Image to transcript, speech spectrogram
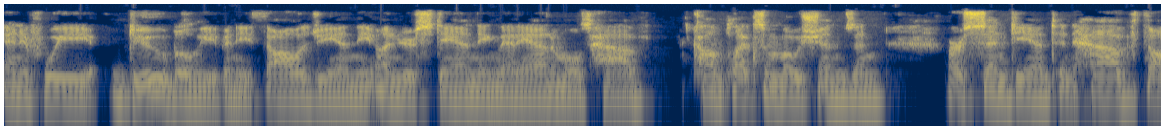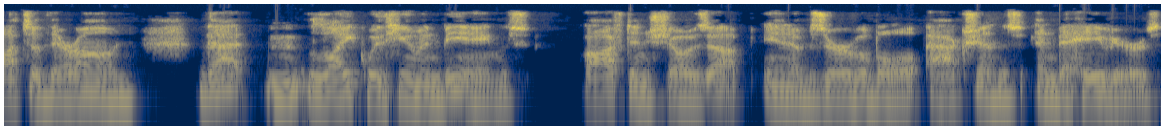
and if we do believe in ethology and the understanding that animals have complex emotions and are sentient and have thoughts of their own, that, like with human beings, often shows up in observable actions and behaviors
